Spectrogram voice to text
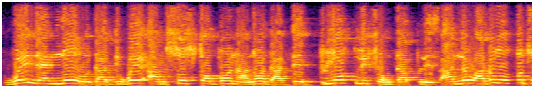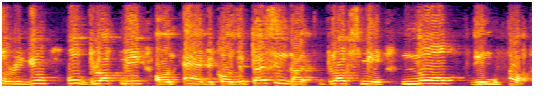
When they know that the way I'm so stubborn and all that, they block me from that place. I know I don't want to review who blocked me on air because the person that blocks me know the himself.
